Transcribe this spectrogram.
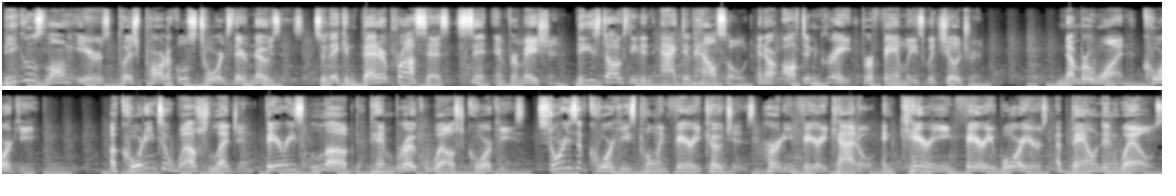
Beagles' long ears push particles towards their noses so they can better process scent information. These dogs need an active household and are often great for families with children. Number 1. Corgi According to Welsh legend, fairies loved Pembroke Welsh corgis. Stories of corgis pulling fairy coaches, herding fairy cattle, and carrying fairy warriors abound in Wales.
